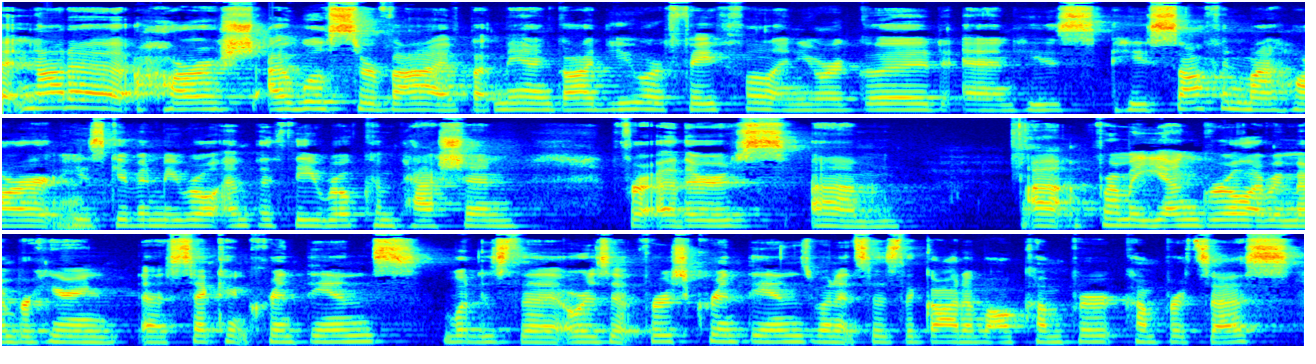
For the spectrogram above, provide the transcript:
but not a harsh I will survive, but man, God, you are faithful and you are good and he's he's softened my heart. He's given me real empathy, real compassion for others. Um, uh, from a young girl, I remember hearing uh, Second Corinthians. What is the, or is it First Corinthians when it says the God of all comfort comforts us?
